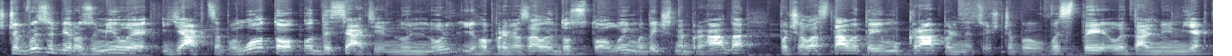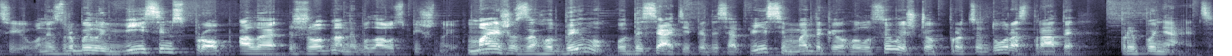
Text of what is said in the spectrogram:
Щоб ви собі розуміли, як це було, то о 10.00 його прив'язали до столу, і медична бригада почала ставити йому крапельницю, щоб ввести летальну ін'єкцію. Вони зробили 8 спроб, але жодна не була успішною. Майже за годину, о 10.58, медики оголосили, що процедура страти припиняється.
